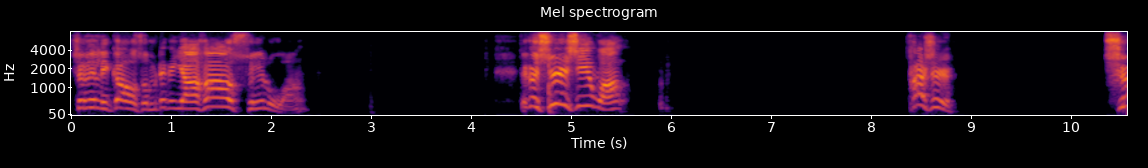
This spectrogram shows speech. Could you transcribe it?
圣经里告诉我们，这个亚哈随鲁王，这个薛西王，他是权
